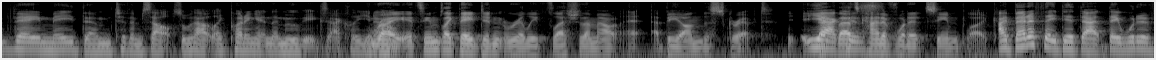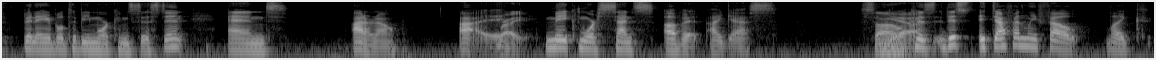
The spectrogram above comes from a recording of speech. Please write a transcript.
they made them to themselves without like putting it in the movie exactly. You know, right it seems like they didn't really flesh them out eh, eh, beyond the script Yeah, That- that's kind of what it seemed like I bet if they did that, they would have been able to be more consistent and I don't know, I, right make more sense of it. I guess. So, Yeah. because this, it definitely felt like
